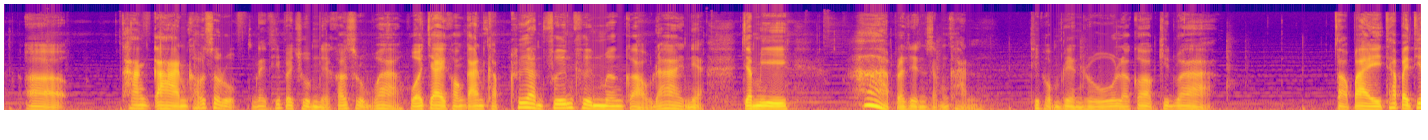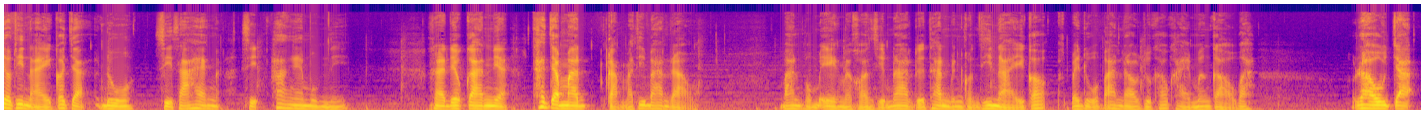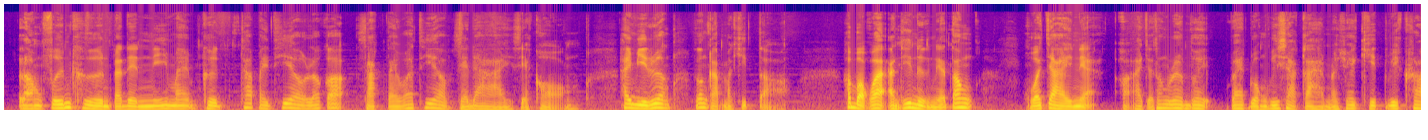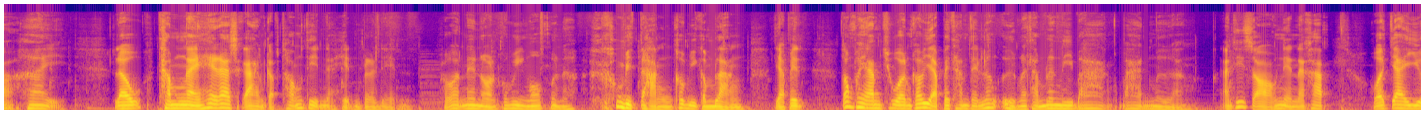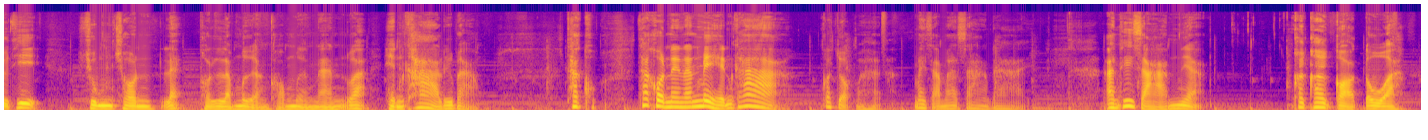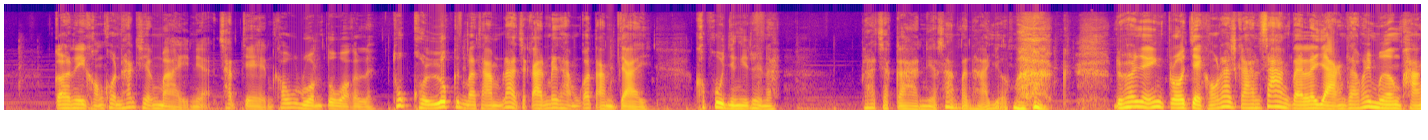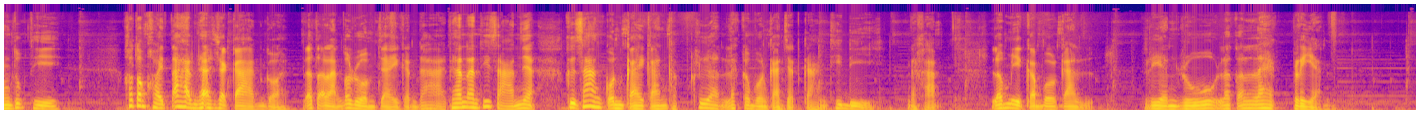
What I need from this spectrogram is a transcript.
ทางการเขาสรุปในที่ประชุมเนี่ยเขาสรุปว่าหัวใจของการขับเคลื่อนฟื้นคืนเมืองเก่าได้เนี่ยจะมี 5 ประเด็นสำคัญที่ผมเรียนรู้แล้วก็คิดว่า ต่อไปถ้าไปเที่ยวที่ไหนก็จะดูสีซ้าแห้งสีห้างแง่มุมนี้ขณะเดียวกันเนี่ยถ้าจะมากลับมาที่บ้านเรา บ้านผมเองนครศรีธรรมราชหรือท่านเป็นคนที่ไหนก็ไปดูว่าบ้านเราอยู่เข้าข่ายเมืองเก่าปะเราจะ ลองฟื้นคืนประเด็นนี้ไหมคือถ้าไปเที่ยวแล้วก็สักแต่ว่าเที่ยวเสียดายเสียของ ให้มีเรื่องต้องกลับมาคิดต่อ เขาบอกว่าอันที่หนึ่งเนี่ยต้องหัวใจเนี่ยอาจจะต้องเริ่มด้วยแวดวงวิชาการมาช่วยคิดวิเคราะห์ให้ แล้วทำไงให้ราชการกับท้องถิ่นเห็นประเด็น เพราะว่าแน่นอนเขามีงบนะเขามีตังเขามีกำลัง อย่าไปต้องพยายามชวนเขาอย่าไปทำแต่เรื่องอื่นมาทำเรื่องนี้บ้าง บ้านเมือง อันที่สองเนี่ยนะครับ หัวใจอยู่ที่ ชุมชนและพลเมืองของเมืองนั้นว่าเห็นค่าหรือเปล่า ถ้าถ้าคนในนั้นไม่เห็นค่าก็จบมาฮะไม่สามารถสร้างได้ อันที่สามเนี่ยค่อยๆก่อตัว กรณีของคนฮักเชียงใหม่เนี่ยชัดเจนเขารวมตัวกันเลย ทุกคนลุกขึ้นมาทำราชการไม่ทำก็ตามใจเขาพูดอย่างนี้ด้วยนะราชการเนี่ยสร้างปัญหาเยอะมาก โดยเฉพาะอย่างยิ่งโปรเจกต์ของราชการสร้างแต่ละอย่างทำให้เมืองพังทุกที เขาต้องคอยต้านราชการก่อน แล้วตอนหลังก็รวมใจกันได้ เพราะฉะนั้นอันที่3เนี่ยคือสร้างกลไกการขับเคลื่อน และกระบวนการจัดการที่ดีนะครับแล้วมีกระบวนการเรียนรู้แล้วก็แลกเปลี่ยน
